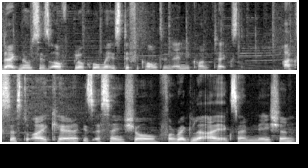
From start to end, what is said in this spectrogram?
Diagnosis of glaucoma is difficult in any context. Access to eye care is essential for regular eye examination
